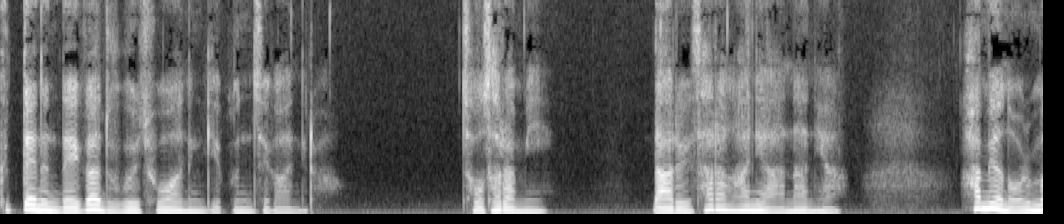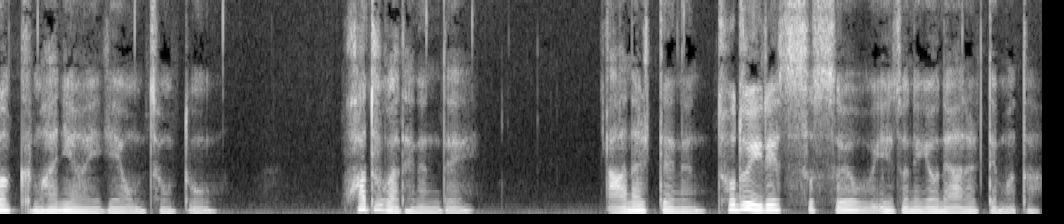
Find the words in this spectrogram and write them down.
그때는 내가 누굴 좋아하는 게 문제가 아니라 저 사람이 나를 사랑하냐 안 하냐 하면 얼마큼 하냐 이게 엄청 또 화두가 되는데 안 할 때는 저도 이랬었어요. 예전에 연애 안 할 때마다.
